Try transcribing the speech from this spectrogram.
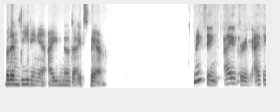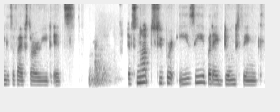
but then reading it, I know that it's there. Amazing. I agree. I think it's a five star read. It's it's not super easy, but I don't think,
